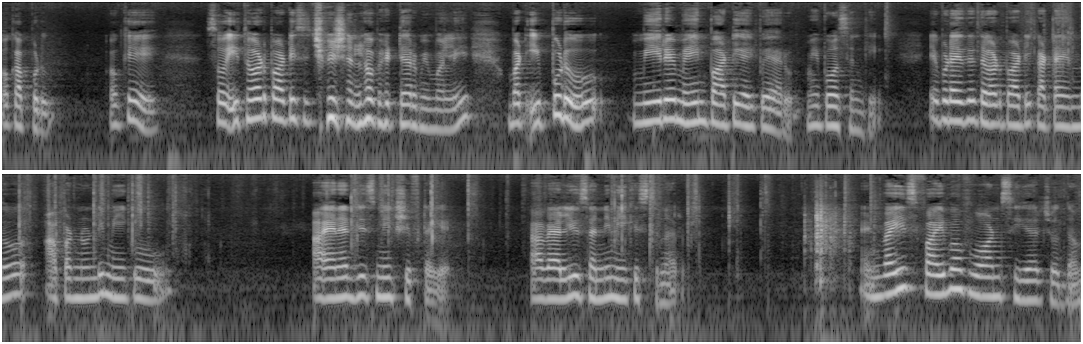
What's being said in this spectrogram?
ఒకప్పుడు. ఓకే? సో ఈ థర్డ్ పార్టీ సిచ్యువేషన్లో పెట్టారు మిమ్మల్ని. బట్ ఇప్పుడు మీరే మెయిన్ పార్టీ అయిపోయారు మీ పర్సన్కి. ఎప్పుడైతే థర్డ్ పార్టీ కట్ అయిందో అప్పటి నుండి మీకు ఆ ఎనర్జీస్ మీకు షిఫ్ట్ అయ్యాయి. ఆ వాల్యూస్ అన్నీ మీకు ఇస్తున్నారు. And why's five of wands here చూద్దాం.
